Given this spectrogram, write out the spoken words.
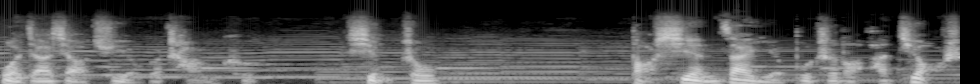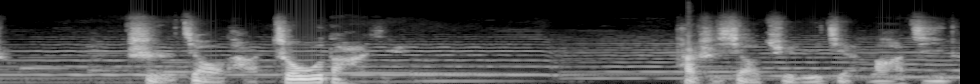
我家小区有个常客。姓周，到现在也不知道他叫什么，只叫他周大爷。他是小区里捡垃圾的，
